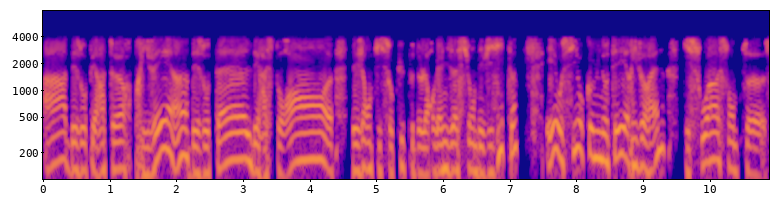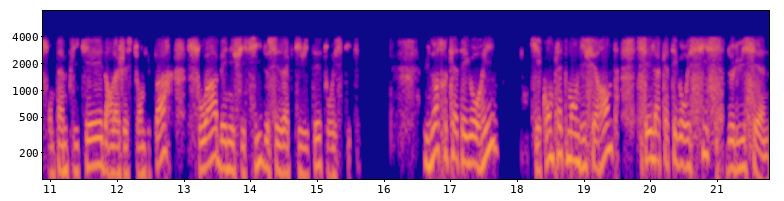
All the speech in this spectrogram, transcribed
à des opérateurs privés, hein, des hôtels, des restaurants, euh, des gens qui s'occupent de l'organisation des visites, et aussi aux communautés riveraines qui soit sont, euh, sont impliquées dans la gestion du parc, soit bénéficient de ces activités touristiques. Une autre catégorie qui est complètement différente, c'est la catégorie 6 de l'UICN.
